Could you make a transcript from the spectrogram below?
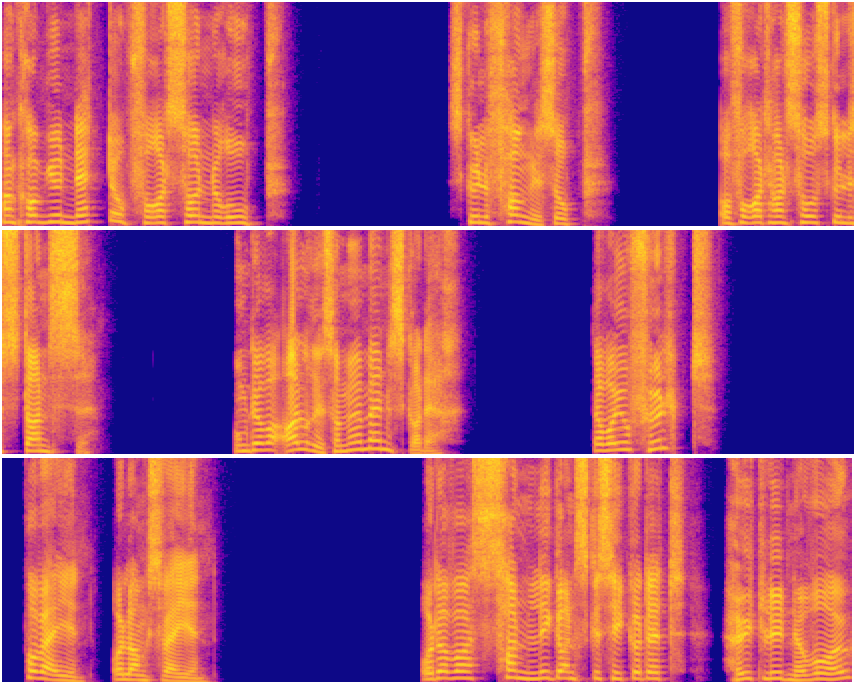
Han kom jo nettopp for at sånne rop skulle fanges opp, og for at han så skulle stanse. Om det var aldri så mye mennesker der. Det var jo fullt på veien og langs veien og det var sannelig ganske sikkert et høyt lydnivå òg,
